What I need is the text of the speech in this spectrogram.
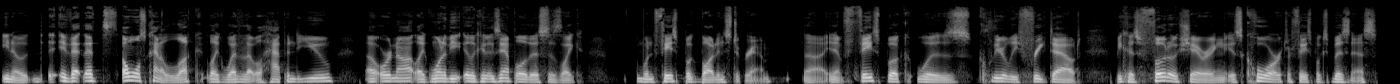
you know that that's almost kind of luck, like whether that will happen to you uh, or not. Like one of the like an example of this is like when Facebook bought Instagram, uh, you know, Facebook was clearly freaked out because photo sharing is core to Facebook's business,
